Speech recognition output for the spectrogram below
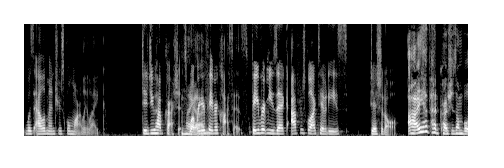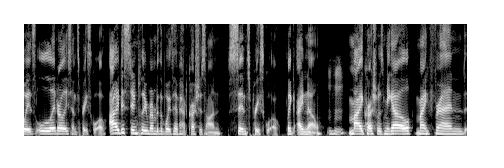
was elementary school Marley like? Did you have crushes? my what were your favorite classes? Favorite music, after school activities? Dish it all. I have had crushes on boys literally since preschool. I distinctly remember the boys I've had crushes on since preschool. Like, I know. My crush was Miguel. My friend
